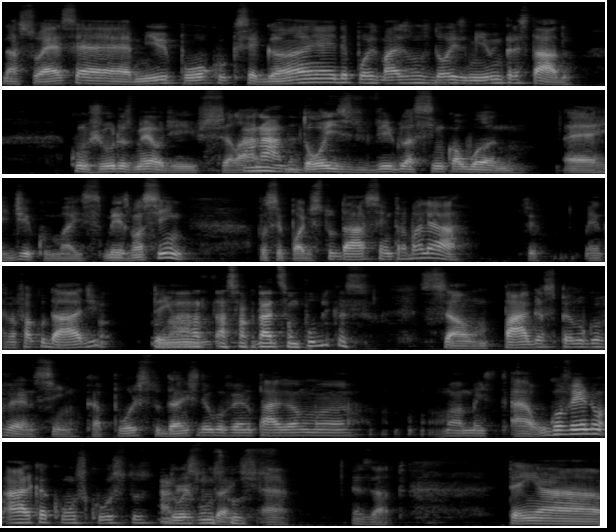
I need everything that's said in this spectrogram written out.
Na Suécia é mil e pouco que você ganha e depois mais uns 2 mil emprestado. Com juros, meu, de, sei lá, Ah, nada. 2,5 ao ano. É ridículo, mas mesmo assim, você pode estudar sem trabalhar. Você entra na faculdade, tem Lá, As faculdades são públicas? São pagas pelo governo, sim. Por estudante, o governo paga uma. uma ah, o governo arca com os custos Arca do estudante. custos. É, exato. Tem a.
